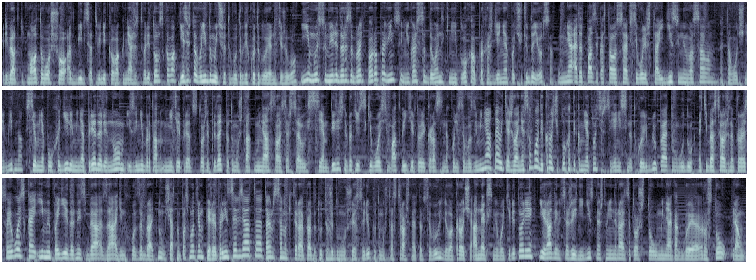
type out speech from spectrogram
ребятки, мало того, что отбились от великого княжества литовского, если что, вы не думаете, что это было так легко, это было реально тяжело, и мы сумели даже забрать пару провинций, мне кажется, довольно-таки неплохо, прохождение по чуть удается. У меня этот пасок остался всего лишь-то единственным вассалом, это очень обидно, все у меня поуходили, меня предали, но, извини, братан, мне теперь придется тоже предать, потому что у меня осталось аж целых 7 тысяч, ну практически 8, а твои территории как раз и находятся возле меня, да у тебя желание свободы, короче, плохо ты ко мне относишься, я не сильно такое люблю, поэтому буду на тебя сразу же направлять свои войска, и мы, по идее, должны тебя за один ход забрать. Ну, сейчас мы посмотрим. Первая провинция взята, так же самое Китая. Правда, тут уже думал, что я сорю, потому что страшно это все выглядело. Короче, аннексим его территории и радуемся жизни. Единственное, что мне не нравится, то, что у меня как бы Ростов, прям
